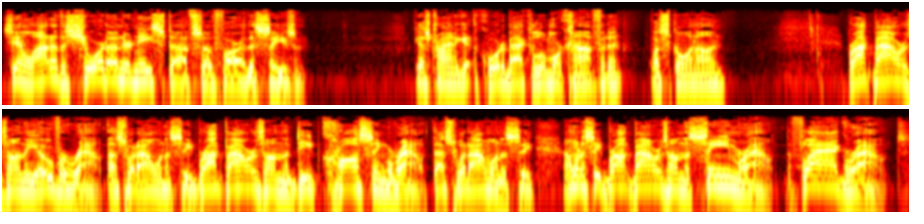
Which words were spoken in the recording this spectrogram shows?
Seeing a lot of the short underneath stuff so far this season. Guess trying to get the quarterback a little more confident. What's going on? Brock Bowers on the over route. That's what I want to see. Brock Bowers on the deep crossing route. That's what I want to see. I want to see Brock Bowers on the seam route, the flag route.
